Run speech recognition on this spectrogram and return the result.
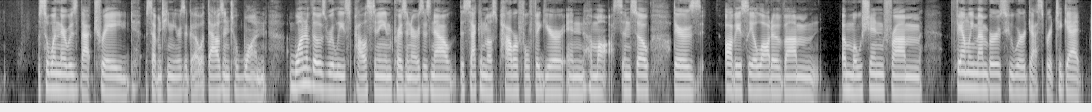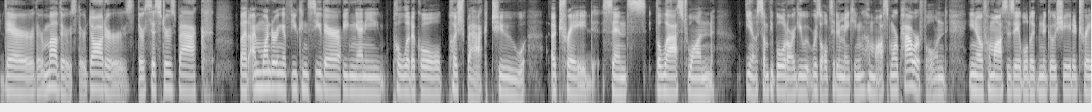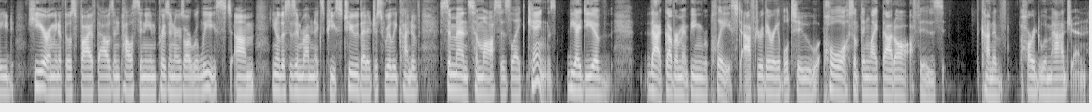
so when there was that trade 17 years ago, 1,000 to 1, one of those released Palestinian prisoners is now the second most powerful figure in Hamas. And so there's obviously a lot of um, emotion from family members who were desperate to get their their mothers, their daughters, their sisters back. But I'm wondering if you can see there being any political pushback to a trade since the last one you know, some people would argue it resulted in making Hamas more powerful. And, you know, if Hamas is able to negotiate a trade here, I mean, if those 5,000 Palestinian prisoners are released, um, you know, this is in Remnick's piece too, that it just really kind of cements Hamas as like kings. The idea of that government being replaced after they're able to pull something like that off is kind of hard to imagine.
